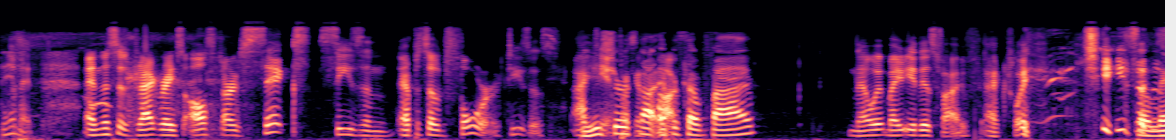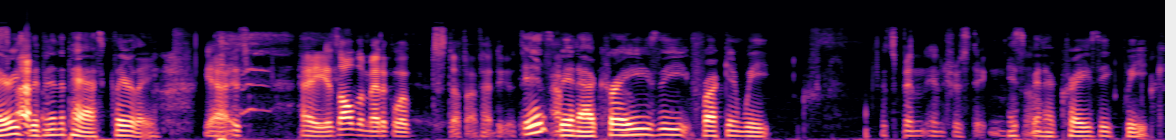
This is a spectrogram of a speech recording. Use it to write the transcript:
Damn it. And this is Drag Race All Stars 6 season episode 4. Jesus. I Are you sure it's not talk. episode 5? No, it may it is 5 actually. Jesus. So Larry's living in the past, clearly. Yeah, it's Hey, it's all the medical stuff I've had to go through. It's I'm- been a crazy fucking week. It's been interesting. It's so. been a crazy week.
